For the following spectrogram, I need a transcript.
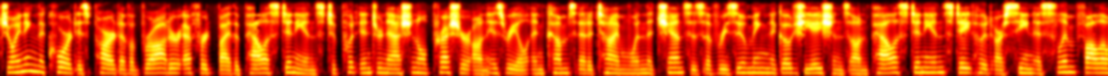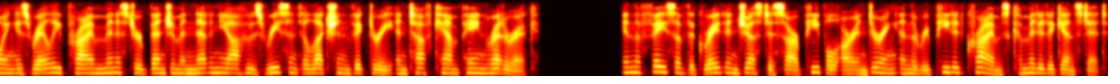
Joining the court is part of a broader effort by the Palestinians to put international pressure on Israel and comes at a time when the chances of resuming negotiations on Palestinian statehood are seen as slim following Israeli Prime Minister Benjamin Netanyahu's recent election victory and tough campaign rhetoric. In the face of the great injustice our people are enduring and the repeated crimes committed against it,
